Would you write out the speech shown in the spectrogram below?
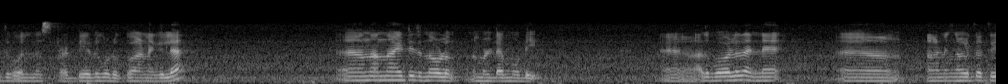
ഇതുപോലെ ഒന്ന് സ്പ്രെഡ് ചെയ്ത് കൊടുക്കുകയാണെങ്കിൽ നന്നായിട്ടിരുന്നോളും നമ്മളുടെ മുടി. അതുപോലെ തന്നെ ആണുങ്ങൾക്കൊക്കെ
